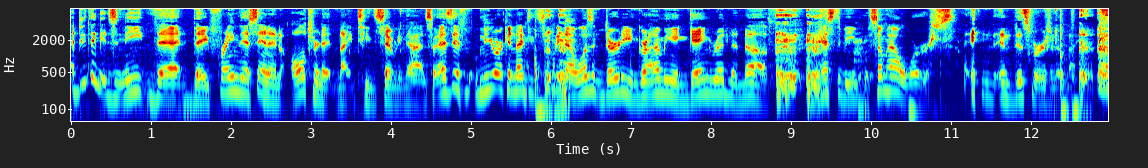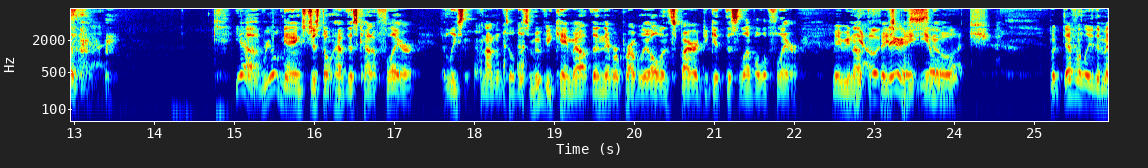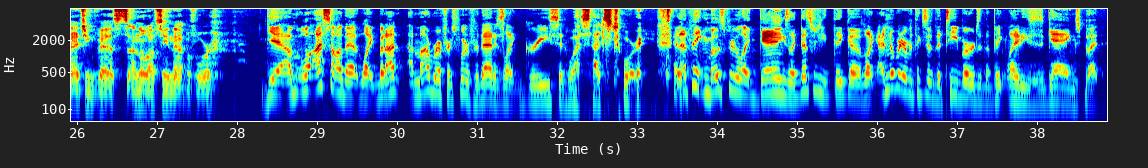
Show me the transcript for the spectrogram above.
I do think it's neat that they frame this in an alternate 1979. So, as if New York in 1979 wasn't dirty and grimy and gang ridden enough, it has to be somehow worse in, in this version of 1979. Yeah, real gangs just don't have this kind of flair. At least not until this movie came out. Then they were probably all inspired to get this level of flair. Maybe not Yeah, the oh, face paint, you so know, much. but definitely the matching vests. I know I've seen that before. Yeah, I mean, well, I saw that like, but I my reference point for that is like Grease and West Side Story, and I think most people like gangs, like that's what you think of. Like, I nobody ever thinks of the T Birds and the Pink Ladies as gangs, but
